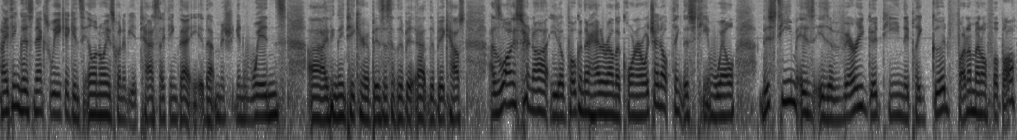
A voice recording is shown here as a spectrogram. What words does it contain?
I think this next week against Illinois is going to be a test. I think that that Michigan wins. Uh, I think they take care of business at the at the big house, as long as they're not you know poking their head around the corner, which I don't think this team will. This team is is a very good team. They play good fundamental football,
